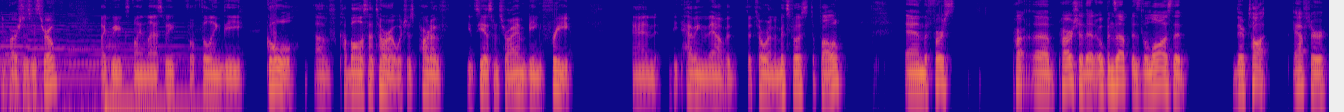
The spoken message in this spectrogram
in Parshas Yisro, like we explained last week, fulfilling the goal of Kabbalah Torah, which is part of Yitzias Mitzrayim, being free and having now the, the Torah and the mitzvahs to follow. And the first par, uh, parsha that opens up is the laws that they're taught after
